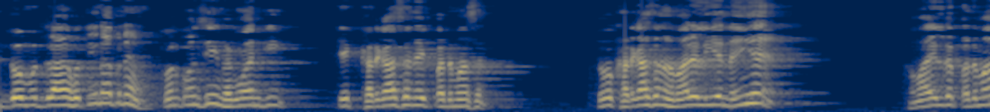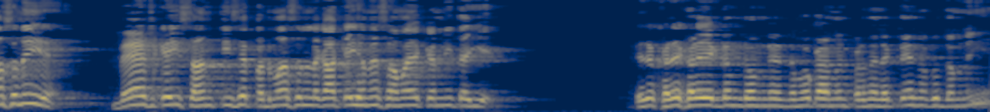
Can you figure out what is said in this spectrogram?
दो मुद्राएँ होती है ना अपने कौन कौन सी? भगवान की एक खड़गासन, एक पद्मासन। तो वो खड़गासन हमारे लिए नहीं है। हमारे लिए तो पद्मासन नहीं है। बैठ के ही शांति से पद्मासन लगा के ही हमें सामायिक करनी चाहिए। ये जो खड़े खड़े एकदम तो हमने नमो का मन पढ़ने लगते हैं, इसमें कुछ दम नहीं है।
